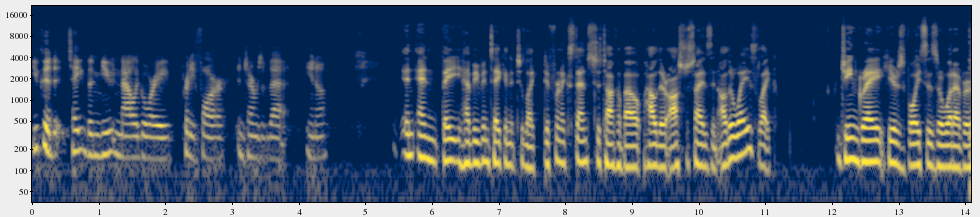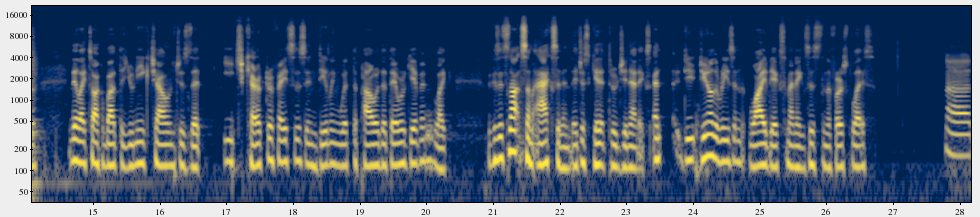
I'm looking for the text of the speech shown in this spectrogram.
you could take the mutant allegory pretty far in terms of that, you know. And and they have even taken it to like different extents to talk about how they're ostracized in other ways, like Jean Grey hears voices or whatever. And they like talk about the unique challenges that each character faces in dealing with the power that they were given, like because it's not some accident; they just get it through genetics. And do you, do you know the reason why the X Men exist in the first place? Uh,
